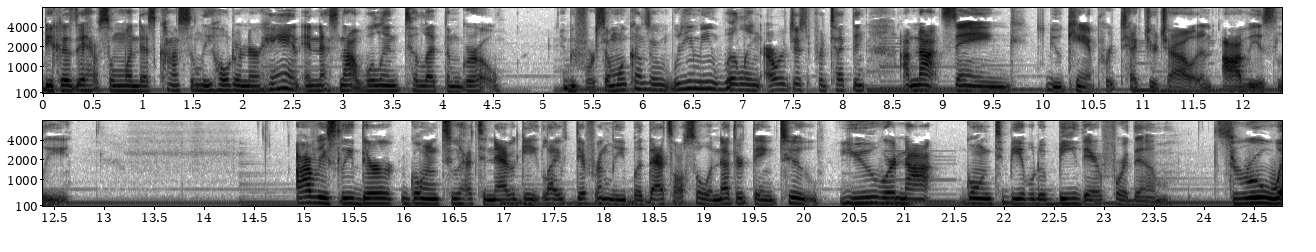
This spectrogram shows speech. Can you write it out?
because they have someone that's constantly holding their hand and that's not willing to let them grow. And before someone comes in, what do you mean willing? I was just protecting. I'm not saying you can't protect your child, and obviously, obviously they're going to have to navigate life differently. But that's also another thing too. You are not going to be able to be there for them through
